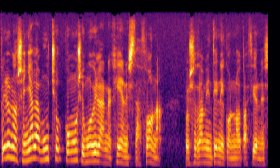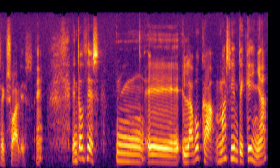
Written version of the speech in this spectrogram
Pero nos señala mucho cómo se mueve la energía en esta zona, pues eso también tiene connotaciones sexuales. Entonces, mm, eh, la boca más bien pequeña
